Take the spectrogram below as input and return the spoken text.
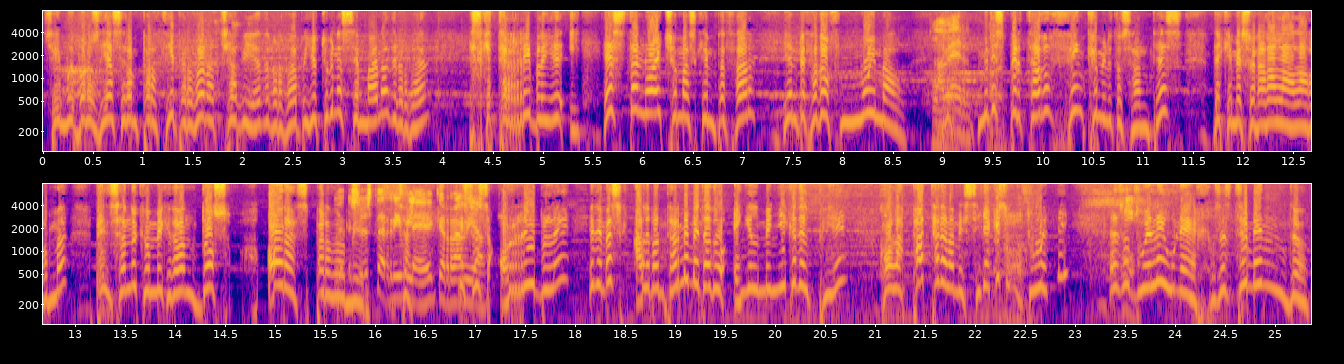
Sí, muy buenos días serán para ti, perdona Xavi, ¿eh? de verdad, pero yo tuve una semana, de verdad, es que terrible, y, y esta no ha hecho más que empezar, y ha empezado muy mal. A ver. Me he despertado cinco minutos antes de que me sonara la alarma, pensando que aún me quedaban dos horas para dormir. Eso es terrible, ¿eh? Qué rabia. Eso es horrible, y además al levantarme me he dado en el meñique del pie, con la pata de la mesilla, que eso duele, eso duele un eje, o sea, es tremendo.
